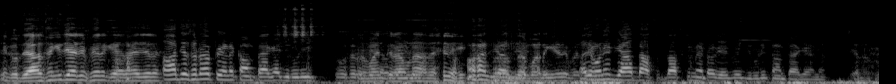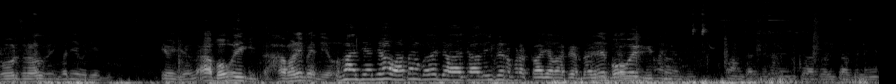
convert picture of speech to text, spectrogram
ਤੇ ਗੁਰਦਿਆਲ ਸਿੰਘ ਜੀ ਅੱਜ ਫਿਰ 11000 ਅੱਜ ਥੋੜਾ ਪਿੰਡ ਕੰਮ ਪੈ ਗਿਆ ਜ਼ਰੂਰੀ ਤੋਂ ਫਿਰ ਸਰਪੰਚ ਰਾਮ ਬਣਾ ਦੇ ਨੇ। ਹਾਂਜੀ, ਹਾਂਜੀ। ਬਣ ਗਏ ਨੇ ਅੱਜ। ਹੁਣੇ ਗਿਆ 10 10 ਮਿੰਟ ਹੋ ਗਏ ਕੋਈ ਜ਼ਰੂਰੀ ਕੰਮ ਪੈ ਗਿਆ ਨਾ। ਚਲੋ ਹੋਰ ਸੁਣਾਓ ਵਧੀਆ ਵਧੀਆ ਜੀ। ਕਿਵੇਂ ਚੱਲਦਾ। ਆ ਬਹੁਤ ਵਧੀਆ ਕੀਤਾ ਹਵਾ ਨਹੀਂ ਪੈਂਦੀ ਹੁਣ। ਹਾਂਜੀ ਹਾਂਜੀ ਹਵਾ ਤੁਹਾਨੂੰ ਪਤਾ ਜ਼ਿਆਦਾ ਚੱਲਦੀ ਫਿਰ ਫਰੱਕਾ ਜ਼ਿਆਦਾ ਫਿਰਦਾ। ਇਹ ਬਹੁਤ ਵਧੀਆ ਕੀਤਾ। ਹਾਂਜੀ, ਹਾਂਜੀ। ਕੰਮ ਕਰਕੇ ਸਾਨੂੰ ਚਾਰ ਵਾਰੀ ਕਰ ਦਿੰਦੇ ਆ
